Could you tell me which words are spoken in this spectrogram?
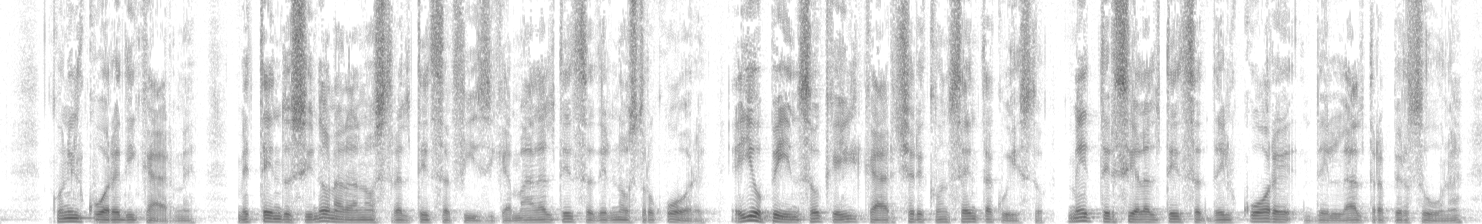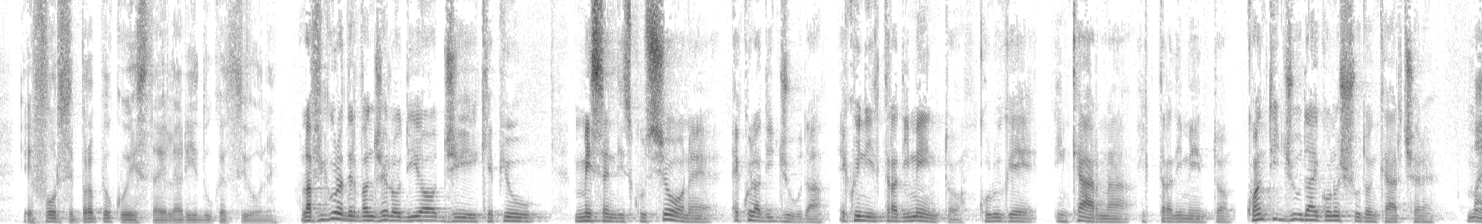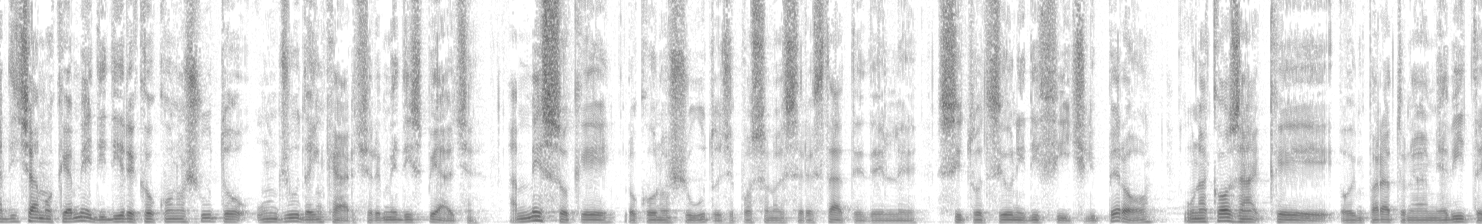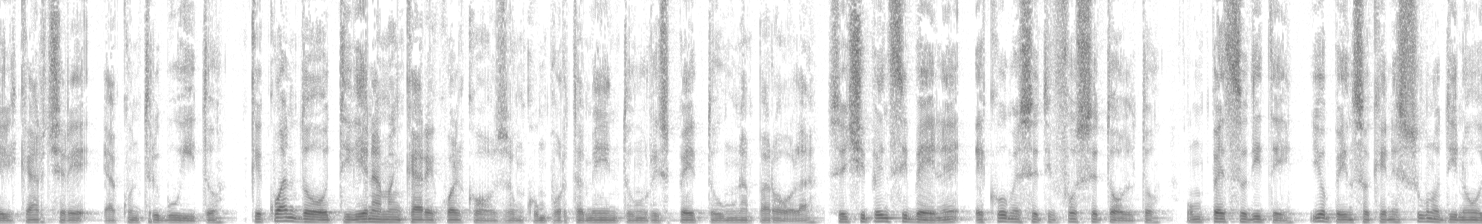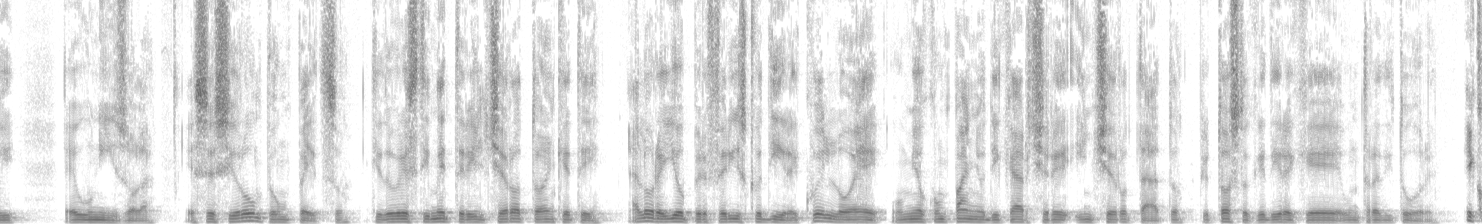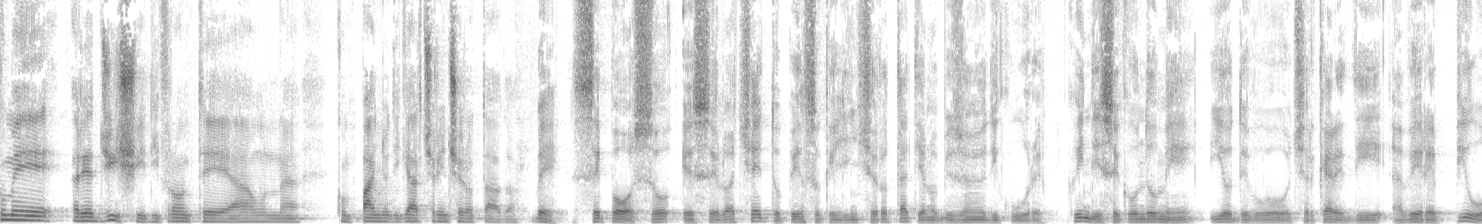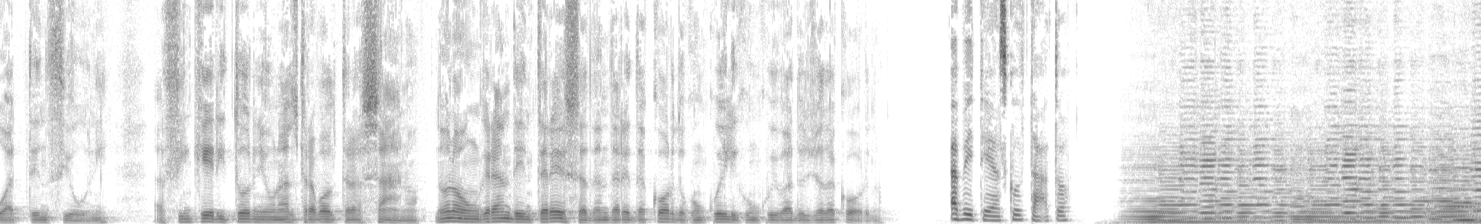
con il cuore di carne, mettendosi non alla nostra altezza fisica, ma all'altezza del nostro cuore. E io penso che il carcere consenta questo, mettersi all'altezza del cuore dell'altra persona e forse proprio questa è la rieducazione. La figura del Vangelo di oggi che più messa in discussione è quella di Giuda e quindi il tradimento, colui che incarna il tradimento. Quanti Giuda hai conosciuto in carcere? Ma diciamo che a me di dire che ho conosciuto un Giuda in carcere mi dispiace. Ammesso che l'ho conosciuto, ci possono essere state delle situazioni difficili, però una cosa che ho imparato nella mia vita, il carcere ha contribuito, che quando ti viene a mancare qualcosa, un comportamento, un rispetto, una parola, se ci pensi bene è come se ti fosse tolto un pezzo di te. Io penso che nessuno di noi è un'isola e se si rompe un pezzo ti dovresti mettere il cerotto anche te. Allora io preferisco dire quello è un mio compagno di carcere incerottato piuttosto che dire che è un traditore. E come reagisci di fronte a un compagno di carcere incerottato? Beh, se posso e se lo accetto, penso che gli incerottati hanno bisogno di cure. Quindi secondo me io devo cercare di avere più attenzioni affinché ritorni un'altra volta sano. Non ho un grande interesse ad andare d'accordo con quelli con cui vado già d'accordo. Avete ascoltato?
